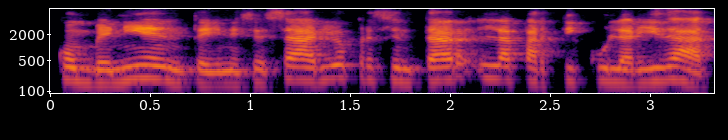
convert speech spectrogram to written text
conveniente y necesario presentar la particularidad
